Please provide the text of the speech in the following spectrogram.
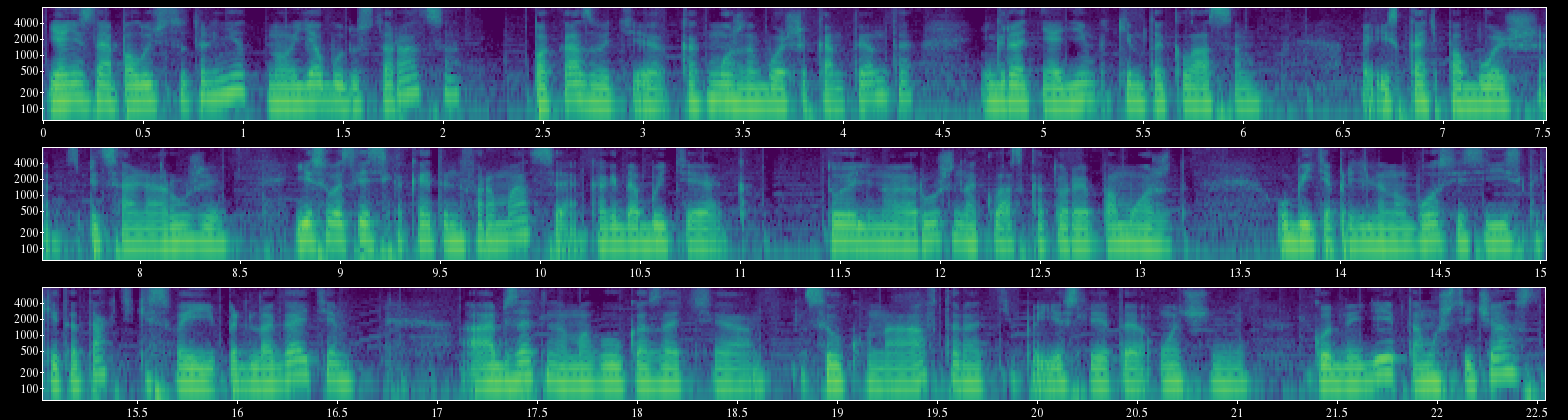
Я не знаю, получится это или нет, но я буду стараться показывать как можно больше контента, играть не одним каким-то классом, искать побольше специальное оружие. Если у вас есть какая-то информация, как добыть то или иное оружие на класс, которое поможет убить определенного босса, если есть какие-то тактики свои, предлагайте. Обязательно могу указать э, ссылку на автора, типа, если это очень годная идея, потому что сейчас,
